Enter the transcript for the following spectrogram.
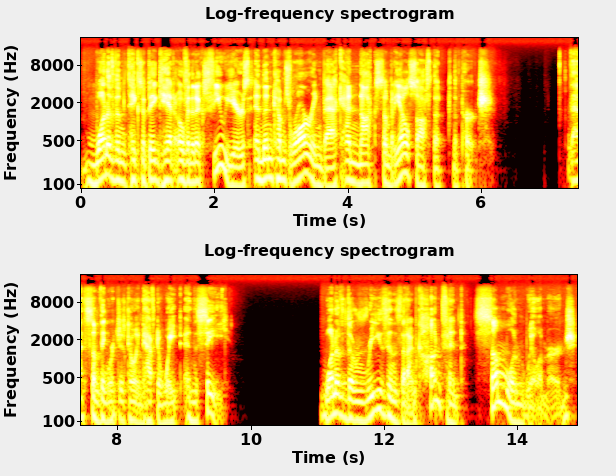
one of them takes a big hit over the next few years and then comes roaring back and knocks somebody else off the, the perch. That's something we're just going to have to wait and see. One of the reasons that I'm confident someone will emerge,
